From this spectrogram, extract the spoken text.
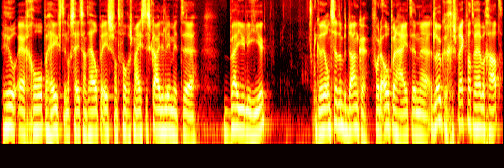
heel erg geholpen heeft en nog steeds aan het helpen is. Want volgens mij is de sky the limit bij jullie hier. Ik wil je ontzettend bedanken voor de openheid en het leuke gesprek wat we hebben gehad.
